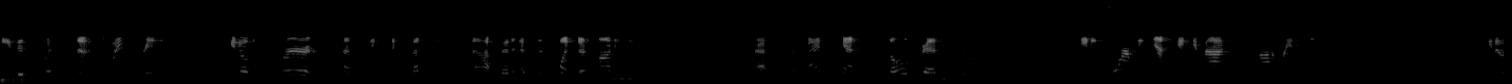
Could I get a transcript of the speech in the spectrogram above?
even within that time frame. You know, the store sometimes makes exceptions to that, but at this point, there's not even that. The device can't be sold brand new anymore. We can't take it back. There's not a way to change it. You know,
